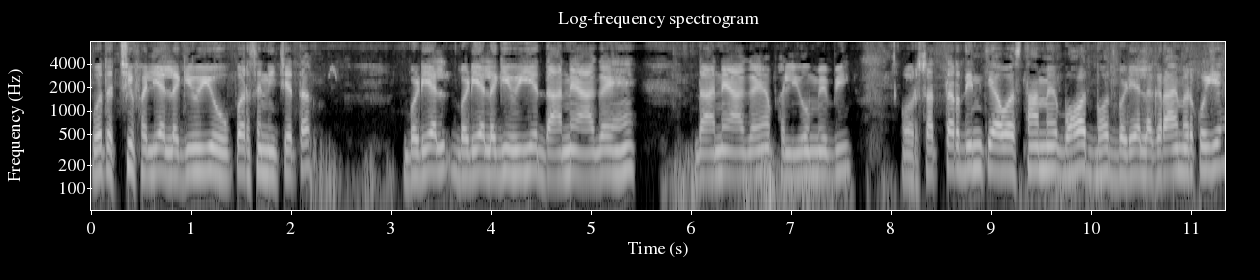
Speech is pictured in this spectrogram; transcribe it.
बहुत अच्छी फलिया लगी हुई है ऊपर से नीचे तक। बढ़िया बढ़िया लगी हुई है, दाने आ गए हैं। दाने आ गए हैं फलियों में भी। और सत्तर दिन की अवस्था में बहुत बहुत बढ़िया लग रहा है मेरे को ये।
